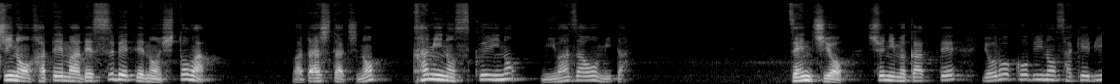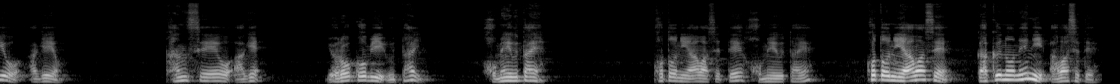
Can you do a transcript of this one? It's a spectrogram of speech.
地の果てまですべての人は、私たちの神の救いの見業を見た。全地を主に向かって喜びの叫びをあげよ。歓声をあげ、喜び歌い、褒め歌え。ことに合わせて褒め歌え。ことに合わせ、楽の音に合わせて。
